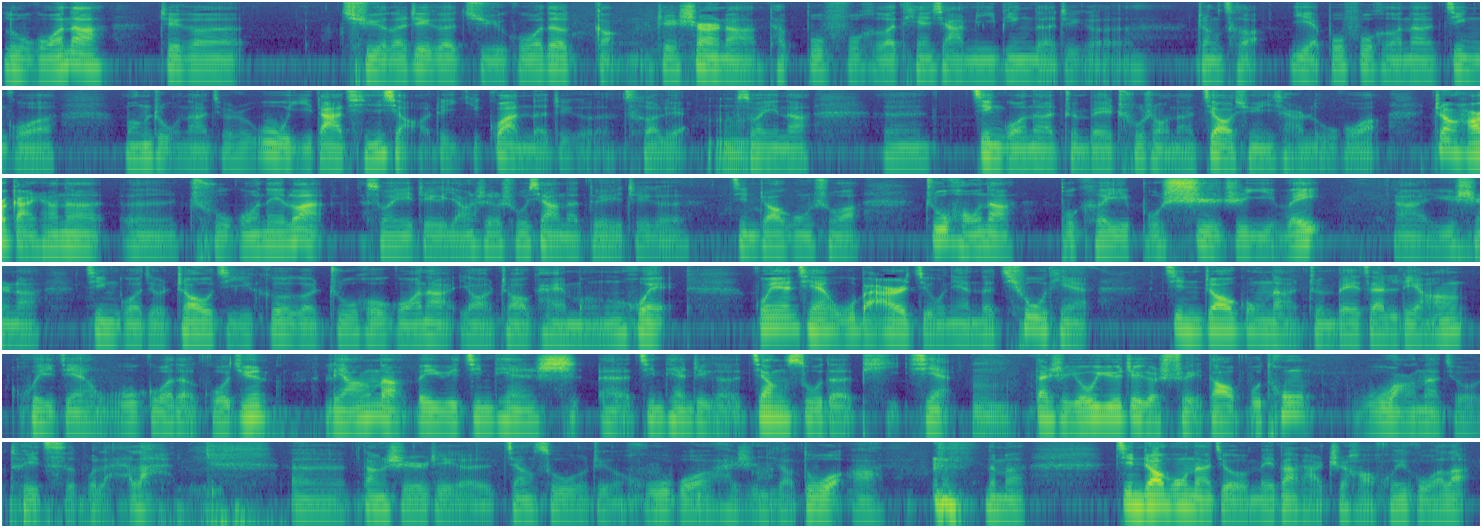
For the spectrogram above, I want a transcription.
鲁国呢，这个取了这个举国的梗这事儿呢，它不符合天下弭兵的这个政策，也不符合呢晋国。盟主呢，就是勿以大秦小这一贯的这个策略，所以呢，嗯，晋国呢准备出手呢教训一下鲁国，正好赶上呢，呃，楚国内乱，所以这个杨蛇书相呢对这个晋昭公说，诸侯呢不可以不视之以威啊，于是呢，晋国就召集各个诸侯国呢要召开盟会。公元前五百二十九年的秋天。晋昭公呢，准备在梁会见吴国的国君。梁呢，位于今天是呃今天这个江苏的郫县。嗯，但是由于这个水道不通，吴王呢就推辞不来了。呃，当时这个江苏这个湖泊还是比较多啊。那么晋昭公呢就没办法，只好回国了。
